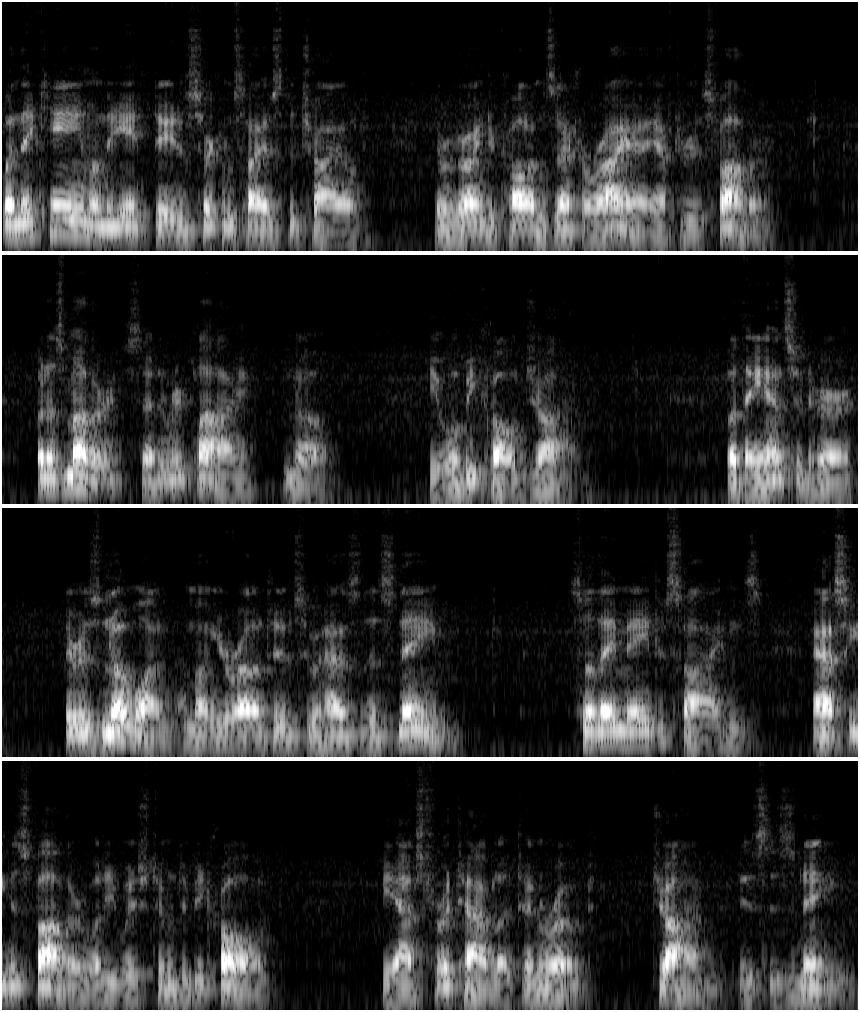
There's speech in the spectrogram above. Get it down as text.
When they came on the eighth day to circumcise the child, they were going to call him Zechariah after his father. But his mother said in reply, No, he will be called John. But they answered her, There is no one among your relatives who has this name. So they made signs, asking his father what he wished him to be called. He asked for a tablet and wrote, John is his name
